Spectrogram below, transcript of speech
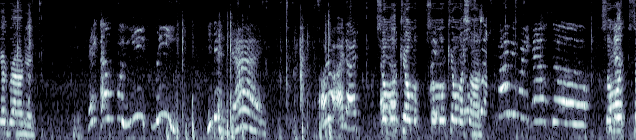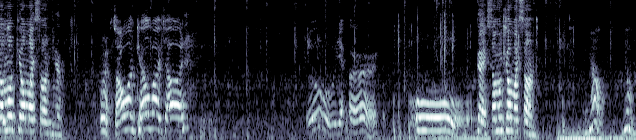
you're grounded. Hey, Alpha, ye leave. You didn't die. Oh no, I died. Someone kill my, someone kill my son. I'm right now, so. Someone someone kill my son here. Someone killed my son. Ooh, the earth. Ooh. Okay, someone kill my son. No, no,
